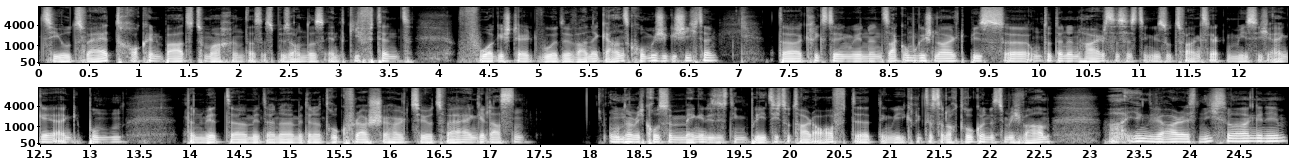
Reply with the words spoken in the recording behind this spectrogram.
CO2-Trockenbad zu machen, das es besonders entgiftend vorgestellt wurde. War eine ganz komische Geschichte. Da kriegst du irgendwie einen Sack umgeschnallt bis äh, unter deinen Hals, das heißt irgendwie so zwangsjackenmäßig einge eingebunden. Dann wird äh, mit, einer, mit einer Druckflasche halt CO2 eingelassen. Unheimlich große Menge, dieses Ding bläht sich total auf. Der, irgendwie kriegt das dann auch Druck und ist ziemlich warm. Ah, irgendwie alles nicht so angenehm.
